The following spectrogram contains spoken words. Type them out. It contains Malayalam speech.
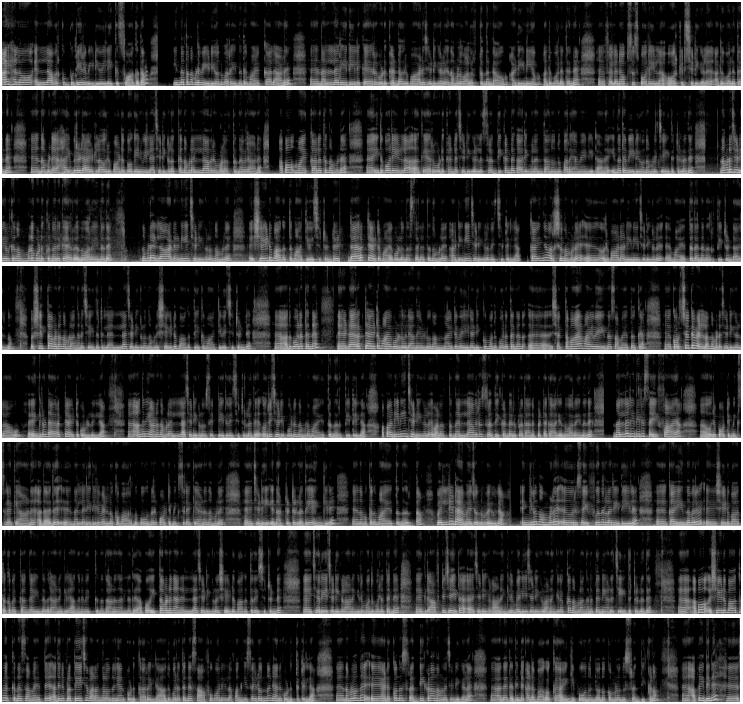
Hi hello. എല്ലാവർക്കും പുതിയൊരു വീഡിയോയിലേക്ക് സ്വാഗതം. ഇന്നത്തെ നമ്മുടെ വീഡിയോ എന്ന് പറയുന്നത് മഴക്കാലമാണ് നല്ല രീതിയിൽ കെയർ കൊടുക്കേണ്ട ഒരുപാട് ചെടികൾ നമ്മൾ വളർത്തുന്നുണ്ടാവും. അഡീനിയം അതുപോലെ തന്നെ ഫെലനോപ്സിസ് പോലെയുള്ള ഓർക്കിഡ് ചെടികൾ അതുപോലെ തന്നെ നമ്മുടെ ഹൈബ്രിഡ് ആയിട്ടുള്ള ഒരുപാട് ബൊഗൈൻവില്ല ചെടികളൊക്കെ നമ്മളെല്ലാവരും വളർത്തുന്നവരാണ്. അപ്പോൾ മഴക്കാലത്ത് നമ്മുടെ ഇതുപോലെയുള്ള കെയർ കൊടുക്കേണ്ട ചെടികളിൽ ശ്രദ്ധിക്കേണ്ട കാര്യങ്ങൾ എന്താണെന്നൊന്ന് പറയാൻ വേണ്ടിയിട്ടാണ് ഇന്നത്തെ വീഡിയോ നമ്മൾ ചെയ്തിട്ടുള്ളത്. നമ്മുടെ ചെടികൾക്ക് നമ്മൾ കൊടുക്കുന്ന ഒരു കെയർ എന്ന് പറയുന്നത് നമ്മുടെ എല്ലാ അടണിയൻ ചെടികളും നമ്മൾ ഷെയ്ഡ് ഭാഗത്ത് മാറ്റി വെച്ചിട്ടുണ്ട്. ഡയറക്റ്റ് ആയിട്ട് മഴ കൊള്ളുന്ന സ്ഥലത്ത് നമ്മൾ അടീനിയൻ ചെടികൾ വെച്ചിട്ടില്ല. കഴിഞ്ഞ വർഷം നമ്മൾ ഒരുപാട് അടീനിയൻ ചെടികൾ മയത്ത് തന്നെ നിർത്തിയിട്ടുണ്ടായിരുന്നു. പക്ഷേ ഇത്തവണ നമ്മൾ അങ്ങനെ ചെയ്തിട്ടില്ല. എല്ലാ ചെടികളും നമ്മൾ ഷെയ്ഡ് ഭാഗത്തേക്ക് മാറ്റി വെച്ചിട്ടുണ്ട്. അതുപോലെ തന്നെ ഡയറക്റ്റ് ആയിട്ട് മഴ കൊള്ളൂല എന്നേ ഉള്ളൂ. നന്നായിട്ട് വെയിലടിക്കും. അതുപോലെ തന്നെ ശക്തമായ മഴ പെയ്യുന്ന സമയത്തൊക്കെ കുറച്ചൊക്കെ വെള്ളം നമ്മുടെ ചെടികളിലാവും. എങ്കിലും ഡയറക്റ്റ് ആയിട്ട് കൊള്ളില്ല. അങ്ങനെയാണ് നമ്മൾ എല്ലാ ചെടികളും സെറ്റ് ചെയ്ത് വെച്ചിട്ടുള്ളത് ഒരു ചെടി പോലും നമ്മൾ മയത്ത് നിർത്തിയിട്ടില്ല. അപ്പോൾ അടീനിയൻ ചെടികൾ വളർത്തുന്ന എല്ലാവരും ശ്രദ്ധിക്കേണ്ട ഒരു പ്രധാനപ്പെട്ട കാര്യം എന്ന് പറയുന്നത് നല്ല രീതിയിൽ സേഫായ ഒരു പോട്ടി മിക്സിലൊക്കെയാണ് അതായത് നല്ല രീതിയിൽ വെള്ളമൊക്കെ വാർന്നു പോകുന്ന ഒരു പോട്ടി മിക്സിലൊക്കെയാണ് നമ്മൾ ചെടി നട്ടിട്ടുള്ളത്. എങ്കിൽ നമുക്കത് മയത്ത് നിർത്താം. വലിയ ഡാമേജ് ഒന്നും വരില്ല എങ്കിലും നമ്മൾ ഒരു സേഫ് എന്നുള്ള രീതിയിൽ കഴിയുന്നവർ ഷെയ്ഡ് ഭാഗത്തൊക്കെ വെക്കാൻ കഴിയുന്നവരാണെങ്കിൽ അങ്ങനെ വെക്കുന്നതാണ് നല്ലത്. അപ്പോൾ ഇത്തവണ ഞാൻ എല്ലാ ചെടികളും ഷെയ്ഡ് ഭാഗത്ത് വെച്ചിട്ടുണ്ട് ചെറിയ ചെടികളാണെങ്കിലും അതുപോലെ തന്നെ ഗ്രാഫ്റ്റ് ചെയ്ത ചെടികളാണെങ്കിലും വലിയ ചെടികളാണെങ്കിലൊക്കെ നമ്മൾ അങ്ങനെ തന്നെയാണ് ചെയ്തിട്ടുള്ളത്. അപ്പോൾ ഷെയ്ഡ് ഭാഗത്ത് വെക്കുന്ന സമയത്ത് അതിന് പ്രത്യേകിച്ച് വളങ്ങളൊന്നും ഞാൻ കൊടുക്കാറില്ല. അതുപോലെ തന്നെ സാഫ് പോലെയുള്ള ഫംഗിസൈഡ് ഒന്നും ഞാൻ കൊടുത്തിട്ടില്ല. നമ്മളൊന്ന് ഇടയ്ക്കൊന്ന് ശ്രദ്ധിക്കണം നമ്മളെ ചെടികളെ. അതായത് അതിന്റെ കടഭാഗമൊക്കെ അഴുകി പോകുന്നുണ്ടോ എന്നൊക്കെ നമ്മളൊന്ന് ശ്രദ്ധിക്കണം. അപ്പോൾ ഇതിന്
